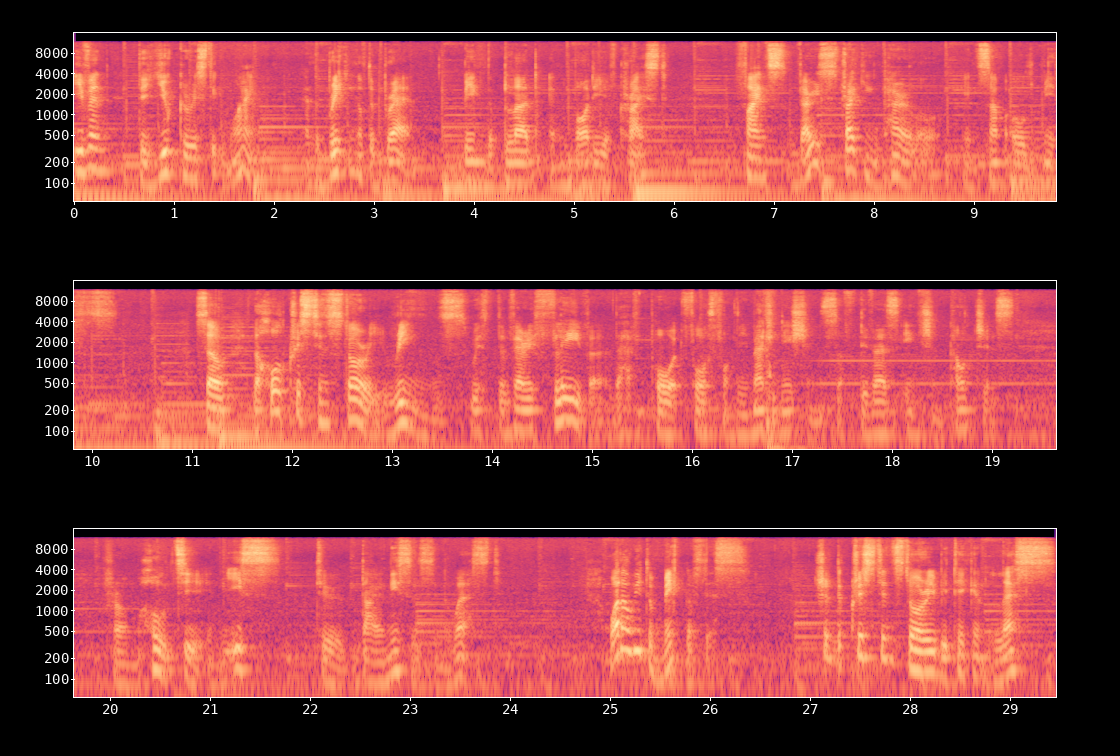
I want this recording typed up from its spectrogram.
Even the Eucharistic wine and the breaking of the bread, being the blood and body of Christ, finds very striking parallel in some old myths. So the whole Christian story rings with the very flavor that have poured forth from the imaginations of diverse ancient cultures, from Houji in the east to Dionysus in the west. What are we to make of this? Should the Christian story be taken less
